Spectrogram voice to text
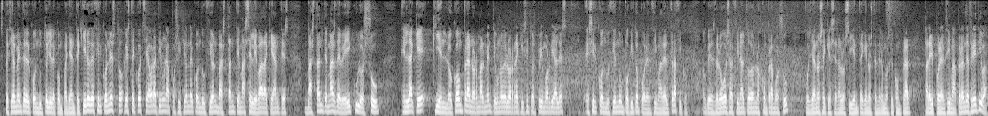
especialmente del conductor y el acompañante. Quiero decir con esto que este coche ahora tiene una posición de conducción bastante más elevada que antes, bastante más de vehículo sub, en la que quien lo compra normalmente uno de los requisitos primordiales es ir conduciendo un poquito por encima del tráfico, aunque desde luego si al final todos nos compramos sub, pues ya no sé qué será lo siguiente que nos tendremos que comprar para ir por encima, pero en definitiva,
